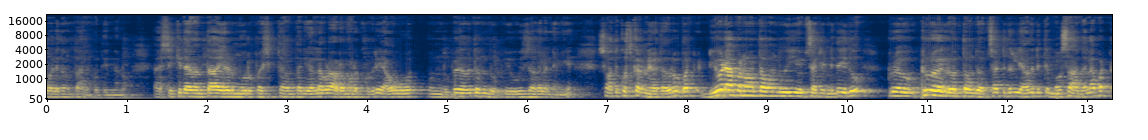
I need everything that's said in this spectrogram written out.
ಒಳ್ಳೆಯದು ಅಂತ ಅನ್ಕೋತೀನಿ ನಾನು. ಸಿಕ್ಕಿದಾಗಂಥ ಎರಡು, ಮೂರು ರೂಪಾಯಿ ಸಿಗ್ತಾವಂತ ನೀವು ಎಲ್ಲ ಕೂಡ ಆರ್ಡರ್ ಮಾಡೋಕೆ ಹೋದರೆ ಯಾವ ಒಂದು ಉಪಯೋಗ ಒಂದು ಯೂಸ್ ಆಗಲ್ಲ ನಿಮಗೆ. ಸೊ ಅದಕ್ಕೋಸ್ಕರ ನಾನು ಹೇಳ್ತಾ ಇದ್ರು ಬಟ್ ಡಿಯೋಡ್ ಆ್ಯಪ್ ಅನ್ನುವಂಥ ಒಂದು ಈ ವೆಬ್ಸೈಟ್ ಏನಿದೆ, ಇದು ಟ್ರೂ ಟ್ರೂ ಆಗಿರುವಂಥ ಒಂದು ವೆಬ್ಸೈಟ್ ಇದರಲ್ಲಿ ಯಾವುದೇ ರೀತಿ ಮೋಸ ಆಗಲ್ಲ ಬಟ್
